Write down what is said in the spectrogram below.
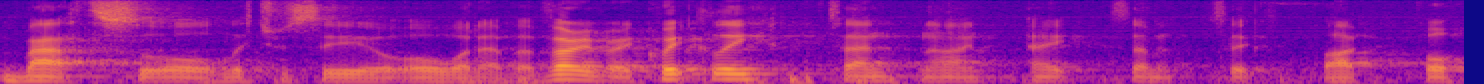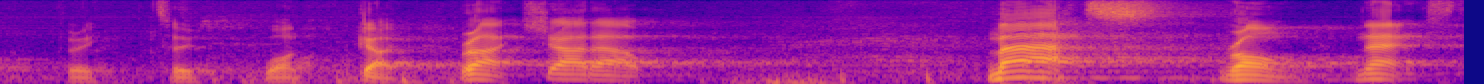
maths or literacy or, whatever. Very, very quickly. 10, 9, 8, 7, 6, 5, 4, 3, 2, 1, go. Right, shout out. Maths, wrong. Next.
